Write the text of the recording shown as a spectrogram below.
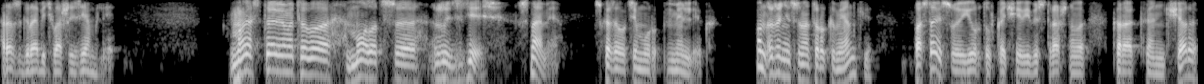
разграбить ваши земли. «Мы оставим этого молодца жить здесь, с нами», — сказал Тимур Меллик. «Он женится на туркменке, поставит свою юрту в кочевье бесстрашного Караканчара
